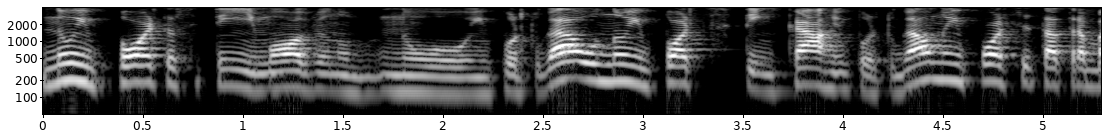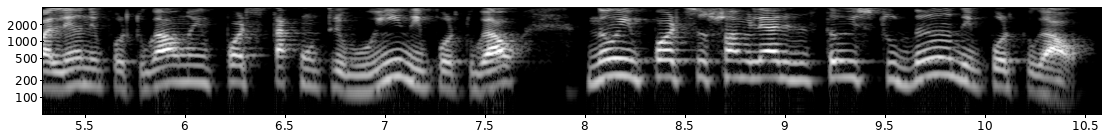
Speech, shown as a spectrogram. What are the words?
Não importa se tem imóvel no, no em Portugal, não importa se tem carro em Portugal, não importa se está trabalhando em Portugal, não importa se está contribuindo em Portugal, não importa se os familiares estão estudando em Portugal.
